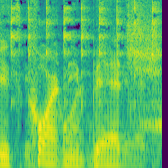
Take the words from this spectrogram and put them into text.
It's Courtney, bitch.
